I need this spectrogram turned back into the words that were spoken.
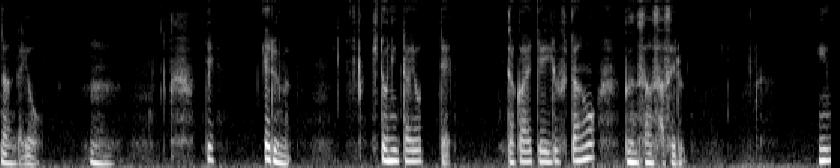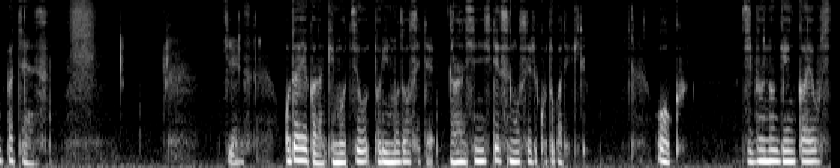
なんだよ。うん。でエルム。人に頼って抱えている負担を分散させる。インパチェンス。チェンス。穏やかな気持ちを取り戻せて安心して過ごせることができる。多く自分の限界を知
